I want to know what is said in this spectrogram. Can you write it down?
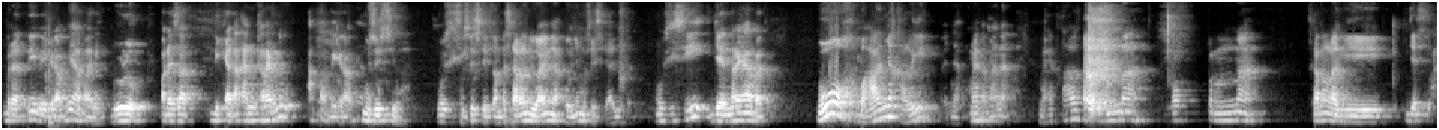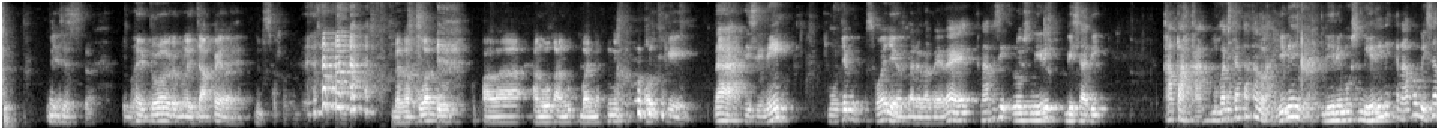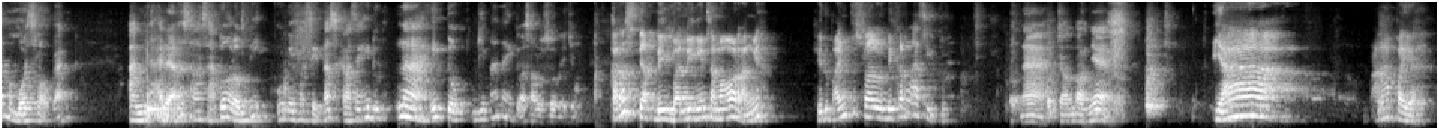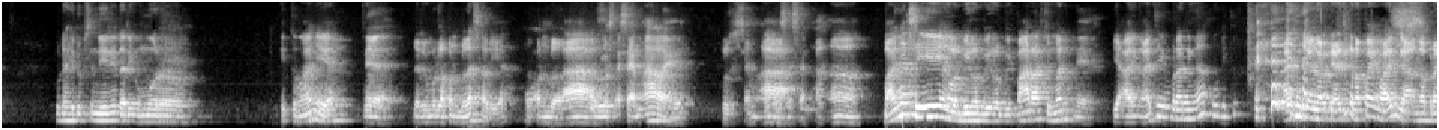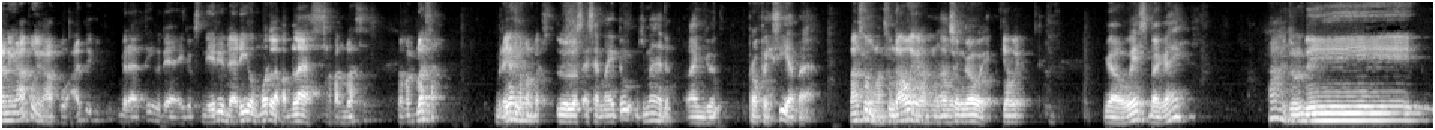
Berarti backgroundnya apa nih? Dulu pada saat dikatakan keren tuh apa backgroundnya? Musisi lah. Musisi. Musisi sampai sekarang juga yang ngakunya musisi aja. Musisi genre apa tuh? Wah, banyak kali. Banyak. Mana Mana-mana. metal pernah, rock pernah. Sekarang lagi jazz lah. Jazz. Jazz. tuh. Mulai tua udah mulai capek lah ya. Besar. Udah gak kuat tuh kepala angguk-angguk banyak nih. Oke. Nah di sini mungkin semua juga pada bertanya kenapa sih lu sendiri bisa dikatakan bukan dikatakan lah gini aja dirimu sendiri nih kenapa bisa membuat slogan anda adalah salah satu alumni Universitas Kerasnya Hidup. Nah itu gimana itu asal usulnya coba? Karena setiap dibandingin sama orang ya, hidup Aing tuh selalu lebih keras gitu. Nah contohnya Ya, apa ya? Udah hidup sendiri dari umur hitungannya ya, ya dari umur 18 kali ya. 18, lulus SMA lah ya. lulus SMA. Lulus SMA. Heeh. Banyak sih yang lebih lebih lebih parah, cuman Nih. ya Aing aja yang berani ngaku gitu. Aing nggak ngerti aja kenapa yang lain nggak nggak berani ngaku ya ngaku aja gitu. Berarti udah hidup sendiri dari umur 18. 18 sih. 18 lah. Berarti Iya 18. lulus SMA itu gimana tuh? Lanjut profesi apa? Langsung langsung gawe langsung, Langsung gawe. gawe. Gawe sebagai Ah, dulu di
